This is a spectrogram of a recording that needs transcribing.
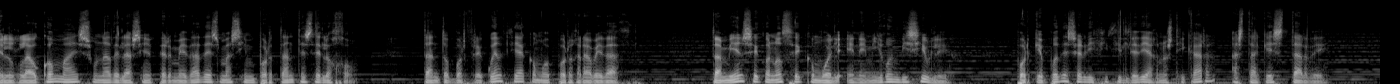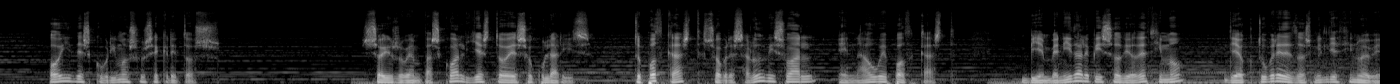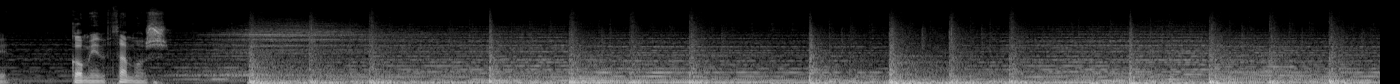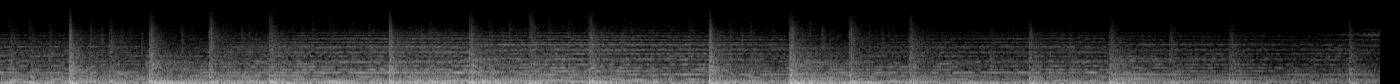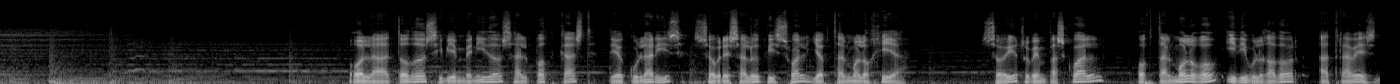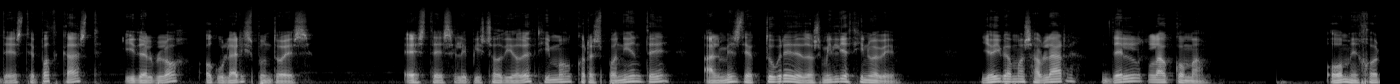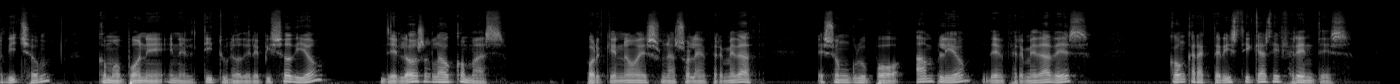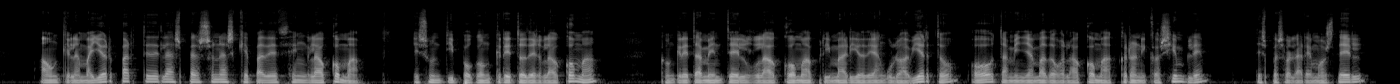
El glaucoma es una de las enfermedades más importantes del ojo, tanto por frecuencia como por gravedad. También se conoce como el enemigo invisible, porque puede ser difícil de diagnosticar hasta que es tarde. Hoy descubrimos sus secretos. Soy Rubén Pascual y esto es Ocularis, tu podcast sobre salud visual en AV Podcast. Bienvenido al episodio décimo de octubre de 2019. Comenzamos. Hola a todos y bienvenidos al podcast de Ocularis sobre salud visual y oftalmología. Soy Rubén Pascual, oftalmólogo y divulgador a través de este podcast y del blog ocularis.es. Este es el episodio décimo correspondiente al mes de octubre de 2019 y hoy vamos a hablar del glaucoma, o mejor dicho, como pone en el título del episodio, de los glaucomas porque no es una sola enfermedad, es un grupo amplio de enfermedades con características diferentes. Aunque la mayor parte de las personas que padecen glaucoma es un tipo concreto de glaucoma, concretamente el glaucoma primario de ángulo abierto o también llamado glaucoma crónico simple, después hablaremos de él,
